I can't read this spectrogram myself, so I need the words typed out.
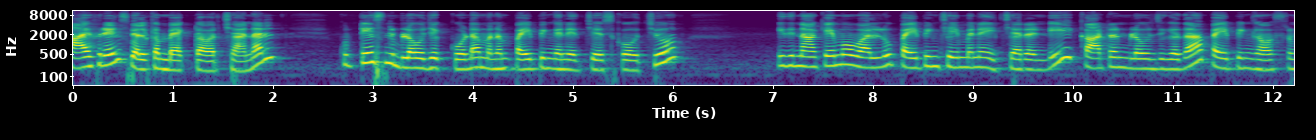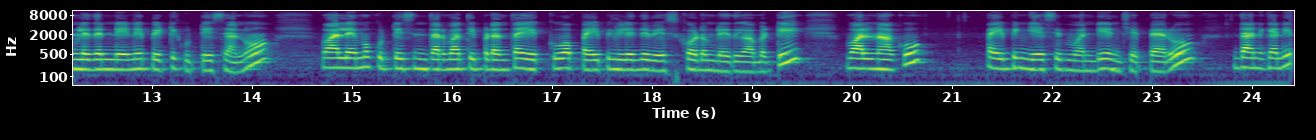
Hi friends welcome back to our channel. కుట్టేసిన బ్లౌజ్కి కూడా మనం పైపింగ్ అనేది చేసుకోవచ్చు. ఇది నాకేమో వాళ్ళు పైపింగ్ చేయమనే ఇచ్చారండి. కాటన్ బ్లౌజ్ కదా పైపింగ్ అవసరం లేదని నేనే పెట్టి కుట్టేశాను. వాళ్ళేమో కుట్టేసిన తర్వాత ఇప్పుడంతా ఎక్కువ పైపింగ్ లేదే వేసుకోవడం లేదు కాబట్టి వాళ్ళు నాకు పైపింగ్ వేసి ఇవ్వండి అని చెప్పారు. దానికని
